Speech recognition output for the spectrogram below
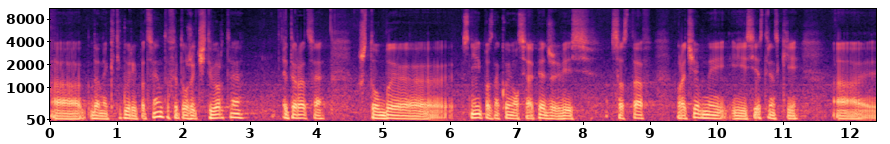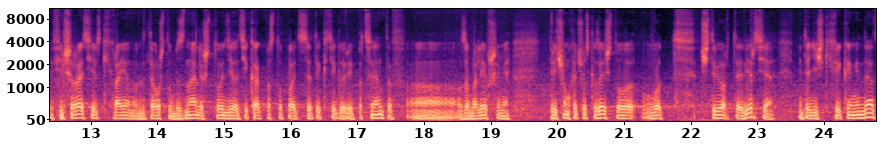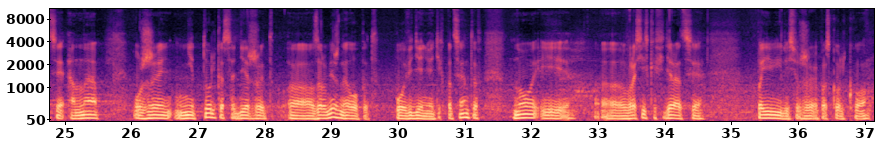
э, данной категории пациентов. Это уже четвертая итерация, чтобы с ней познакомился, опять же, весь состав врачебный и сестринский, фельдшера сельских районов для того, чтобы знали, что делать и как поступать с этой категорией пациентов, а, заболевшими. Причем хочу сказать, что вот четвертая версия методических рекомендаций, она уже не только содержит а, зарубежный опыт по ведению этих пациентов, но и в Российской Федерации появились уже, поскольку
